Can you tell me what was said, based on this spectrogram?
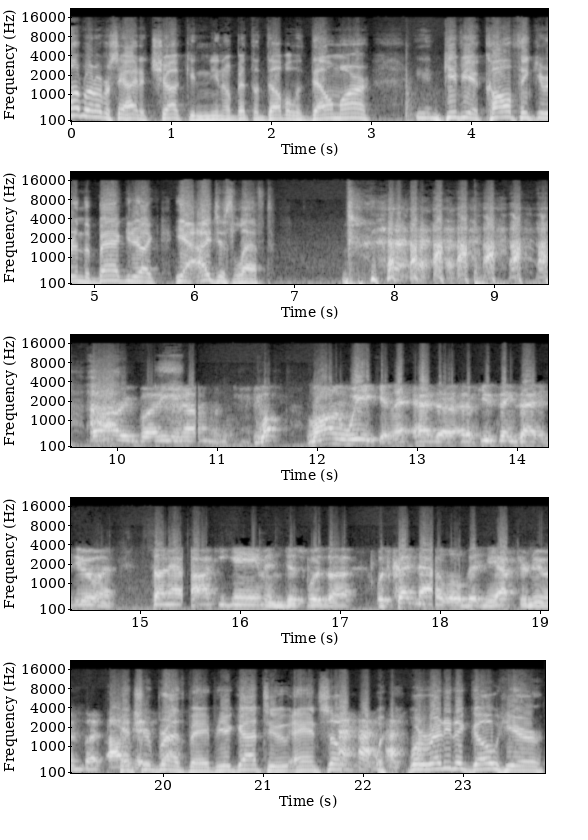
I'll run over say hi to Chuck and you know bet the double at Delmar. Give you a call, think you're in the bag, and you're like, yeah, I just left. Sorry, buddy. You know, lo- long week, and I had, to, had a few things I had to do. and son had a hockey game, and just was uh, was cutting out a little bit in the afternoon. But Catch your breath, babe. You got to. And so we're ready to go here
